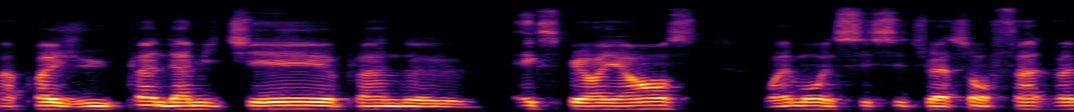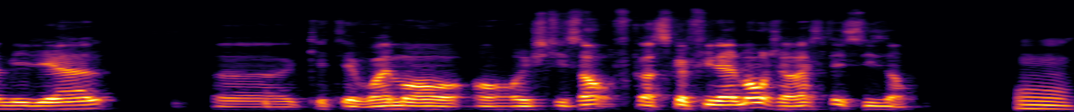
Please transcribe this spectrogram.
après, j'ai eu plein d'amitiés, plein d'expériences, vraiment une situation fa- familiale. qui était vraiment enrichissant parce que finalement, j'ai resté six ans. Hmm.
